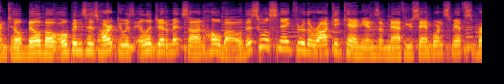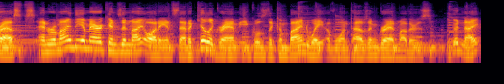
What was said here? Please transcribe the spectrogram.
Until Bilbo opens his heart to his illegitimate son, Hobo, this will snake through the rocky canyons of Matthew Sanborn Smith's breasts and remind the Americans in my audience that a kilogram equals the combined weight of 1,000 grandmothers. Good night.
